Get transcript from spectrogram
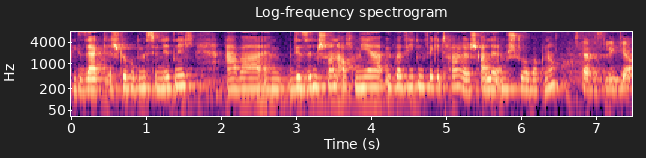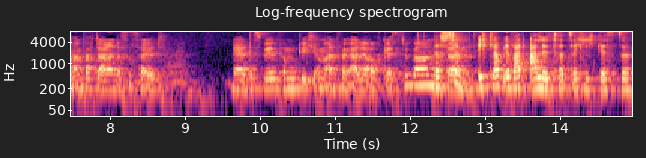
wie gesagt, Stürburg missioniert nicht. Aber ähm, wir sind schon auch mehr überwiegend vegetarisch, alle im Sturbock, ne? Ich glaube, das liegt ja auch einfach daran, dass es halt, naja, dass wir vermutlich am Anfang alle auch Gäste waren. Das stimmt. Ich glaube, ihr wart alle tatsächlich Gäste.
